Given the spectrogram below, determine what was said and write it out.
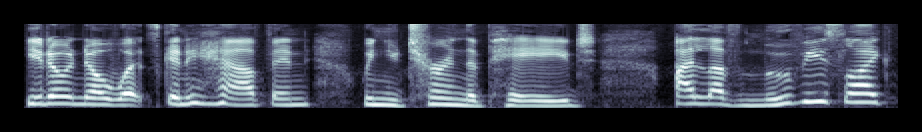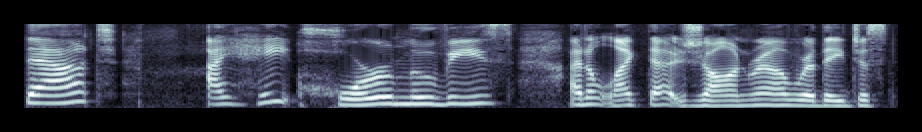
You don't know what's going to happen when you turn the page. I love movies like that. I hate horror movies. I don't like that genre where they just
